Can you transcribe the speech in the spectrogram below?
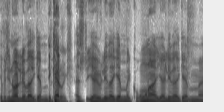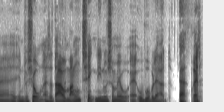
Ja, fordi nu har du lige været igennem... Det kan du ikke. Altså, jeg har jo lige været igennem et corona, jeg har lige været igennem uh, inflation. Altså, der er jo mange ting lige nu, som jo er upopulært ja. bredt,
